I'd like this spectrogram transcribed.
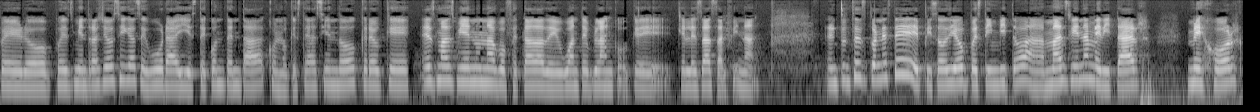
pero pues mientras yo siga segura y esté contenta con lo que esté haciendo, creo que es más bien una bofetada de guante blanco que, que les das al final. Entonces con este episodio pues te invito a más bien a meditar mejor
